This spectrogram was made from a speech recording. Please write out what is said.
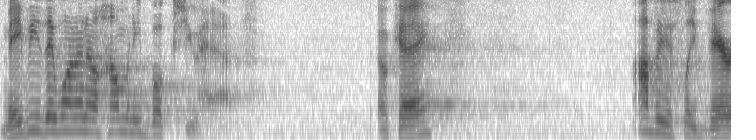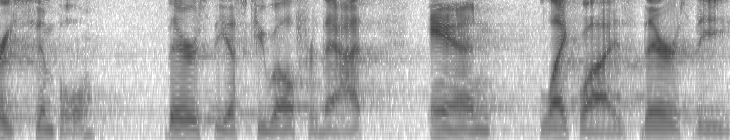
Maybe they want to know how many books you have, okay? Obviously very simple. There's the SQL for that. And likewise, there's the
